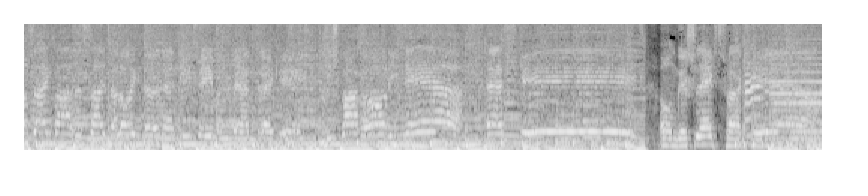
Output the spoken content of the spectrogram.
und sein wahres Alter leugnet, denn die Themen werden dreckig, die Sprache ordinär. Es geht um Geschlechtsverkehr.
